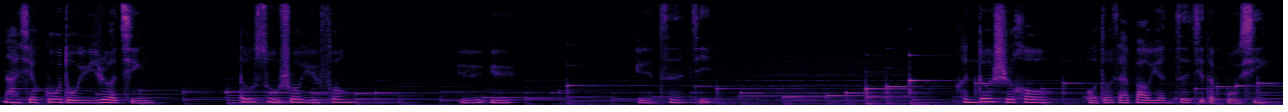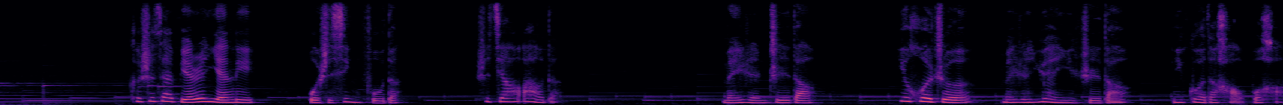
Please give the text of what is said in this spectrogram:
那些孤独与热情，都诉说于风，与雨。与自己，很多时候我都在抱怨自己的不幸。可是，在别人眼里，我是幸福的，是骄傲的。没人知道，亦或者没人愿意知道你过得好不好。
